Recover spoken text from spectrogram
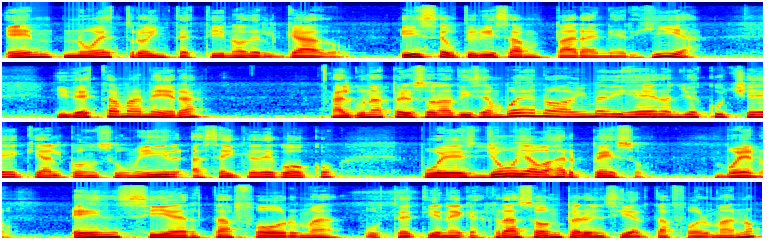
en nuestro intestino delgado y se utilizan para energía. Y de esta manera, algunas personas dicen, bueno, a mí me dijeron, yo escuché que al consumir aceite de coco, pues yo voy a bajar peso. Bueno, en cierta forma usted tiene razón, pero en cierta forma no.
